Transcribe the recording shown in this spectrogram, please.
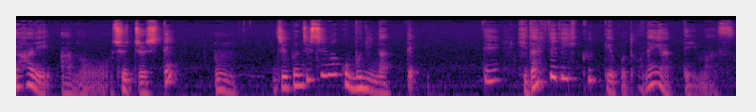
やはりあの集中して、うん、自分自身はこう無になってで左手で引くっていうことをねやっています。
